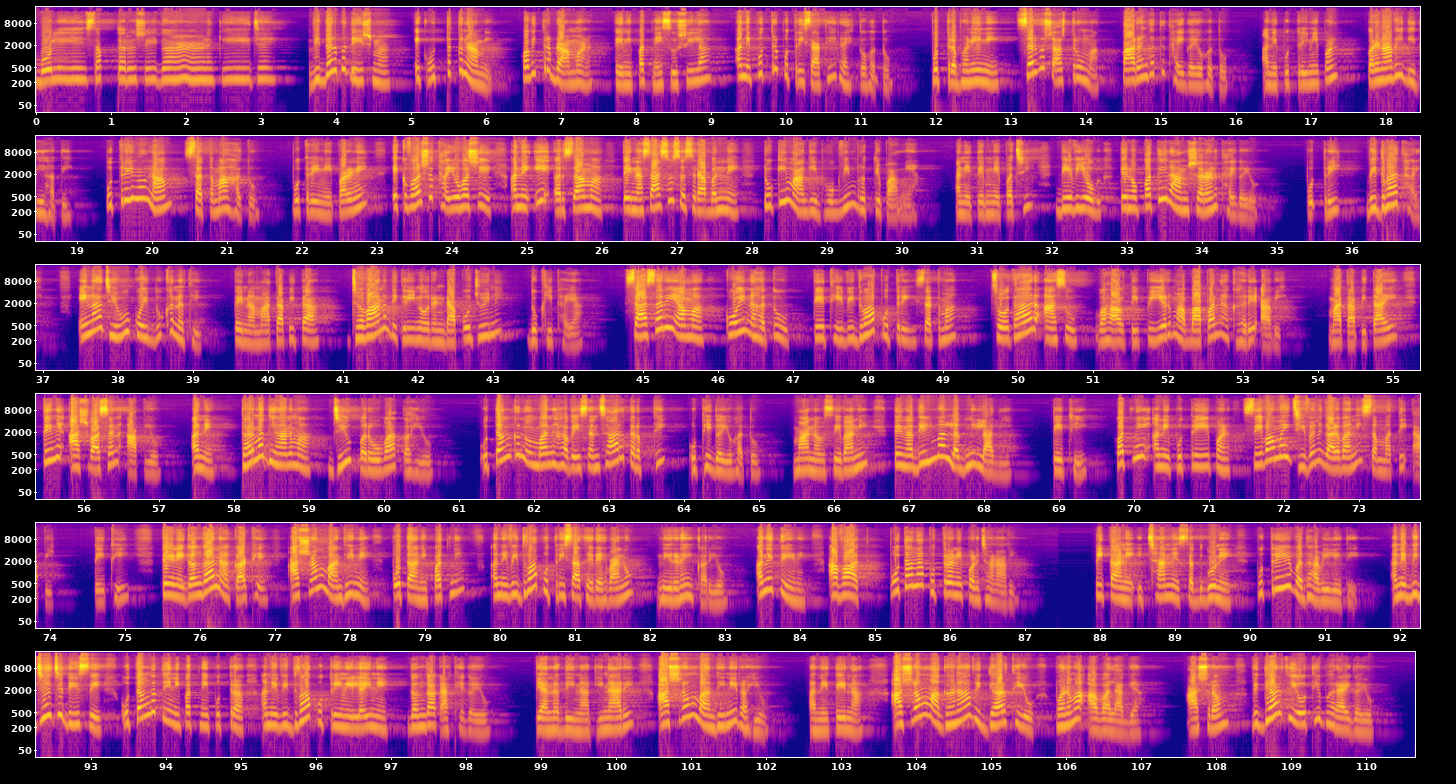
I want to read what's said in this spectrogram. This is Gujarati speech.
બોલીએ સપ્તઋષિ ગણ કી જય. વિદર્ભ દેશમાં એક ઉત્તક નામી, પવિત્ર બ્રાહ્મણ, તેની પત્ની સુશીલા અને પુત્ર પુત્રી સાથે રહેતો હતો. પુત્ર ભણીને સર્વશાસ્ત્રોમાં પારંગત થઈ ગયો હતો અને પુત્રીની પણ પરણાવી દીધી હતી. પુત્રીનું નામ સતમા હતું. પુત્રીની પરણે એક વર્ષ થયો હશે અને એ અરસામાં તેના સાસુ સસરા બંને ટૂંકી માગી ભોગવી મૃત્યુ પામ્યા અને તેમને પછી દેવયોગ તેનો પતિ રામ શરણ થઈ ગયો. પુત્રી વિધવા થઈ. એના જેવું કોઈ દુઃખ નથી. તેના માતા પિતા જવાન દીકરીનો રંડાપો જોઈને દુઃખી થયા. સાસરિયામાં કોઈ ન હતું. તેથી વિધવા પુત્રી સતમાં ચોધાર આંસુ વહાવતી પિયરમાં બાપાના ઘરે આવી. માતા પિતાએ તેને આશ્વાસન આપ્યું અને ધર્મ ધ્યાનમાં જીવ પરોવા કહ્યું. ઉત્તંકનું મન હવે સંસાર તરફથી ઉઠી ગયું હતું. માનવ સેવાની તેના દિલમાં લગ્ની લાગી. તેથી પત્ની અને પુત્રીએ પણ સેવામય જીવન ગાળવાની સંમતિ આપી. તેથી તેણે ગંગાના કાંઠે આશ્રમ બાંધીને પોતાની પત્ની અને વિધવા પુત્રી સાથે રહેવાનો નિર્ણય કર્યો. અને તેણે આ વાત પોતાના પુત્રને પણ જણાવી. પિતાની ઈચ્છાને સદગુણે પુત્રીએ વધાવી લીધી. અને બીજે જ દિવસે ઉતંગ તેની પત્ની પુત્ર અને વિધવા પુત્રીને લઈને ગંગા કાંઠે ગયો. ત્યાં નદીના કિનારે આશ્રમ બાંધીને રહ્યો અને તેના આશ્રમમાં ઘણા વિદ્યાર્થીઓ ભણવા આવવા લાગ્યા. આશ્રમ વિદ્યાર્થીઓથી ભરાઈ ગયો.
